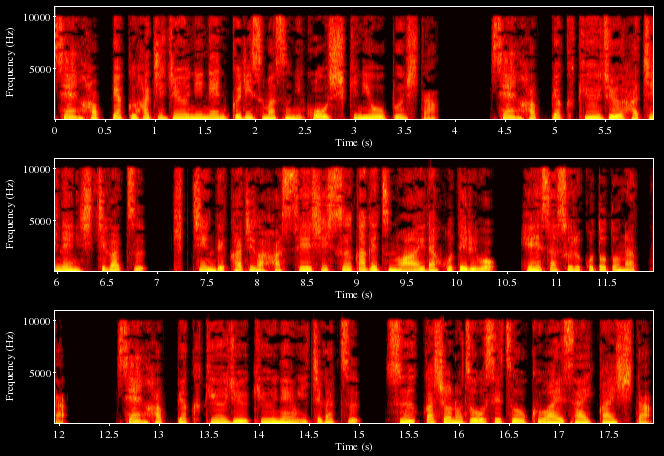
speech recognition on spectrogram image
1882年クリスマスに公式にオープンした。1898年7月、キッチンで火事が発生し数ヶ月の間ホテルを閉鎖することとなった。1899年1月、数箇所の増設を加え再開した。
